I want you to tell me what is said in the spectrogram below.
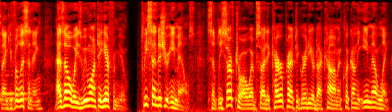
Thank you for listening. As always, we want to hear from you. Please send us your emails. Simply surf to our website at chiropracticradio.com and click on the email link.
